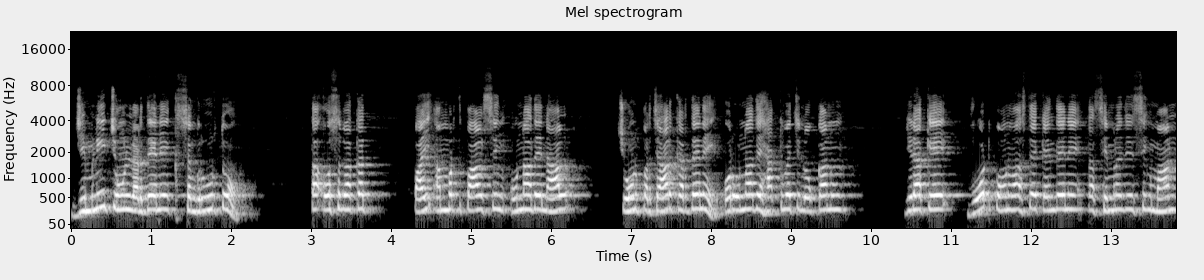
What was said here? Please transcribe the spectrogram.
ਜਿਮਨੀ ਚੋਣ ਲੜਦੇ ਨੇ ਸੰਗਰੂਰ ਤੋਂ, ਤਾਂ ਉਸ ਵਕਤ ਭਾਈ ਅੰਮ੍ਰਿਤਪਾਲ ਸਿੰਘ ਉਹਨਾਂ ਦੇ ਨਾਲ ਚੋਣ ਪ੍ਰਚਾਰ ਕਰਦੇ ਨੇ ਔਰ ਉਹਨਾਂ ਦੇ ਹੱਕ ਵਿੱਚ ਲੋਕਾਂ ਨੂੰ ਜਿਹੜਾ ਕਿ ਵੋਟ ਪਾਉਣ ਵਾਸਤੇ ਕਹਿੰਦੇ ਨੇ, ਤਾਂ Simranjit Singh Mann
